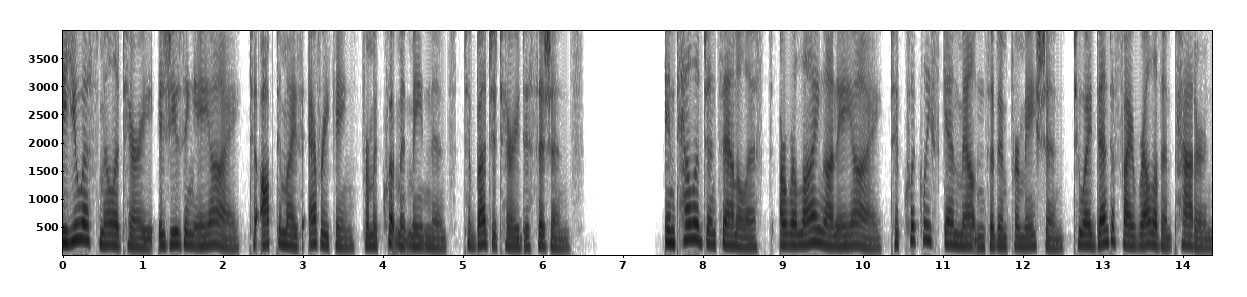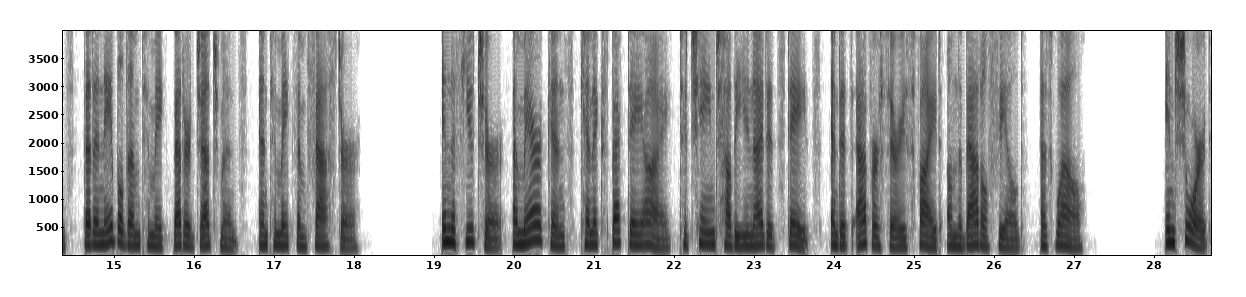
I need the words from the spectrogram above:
The U.S. military is using AI to optimize everything from equipment maintenance to budgetary decisions. Intelligence analysts are relying on AI to quickly scan mountains of information to identify relevant patterns that enable them to make better judgments and to make them faster. In the future, Americans can expect AI to change how the United States and its adversaries fight on the battlefield, as well. In short,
